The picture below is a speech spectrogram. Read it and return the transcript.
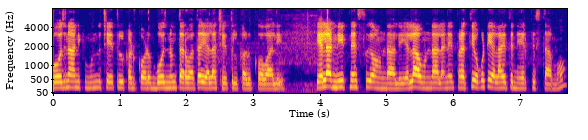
భోజనానికి ముందు చేతులు కడుక్కోవడం భోజనం తర్వాత ఎలా చేతులు కడుక్కోవాలి? ఎలా నీట్నెస్గా ఉండాలి ఎలా ఉండాలనేది ప్రతి ఒక్కటి ఎలా అయితే నేర్పిస్తామో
